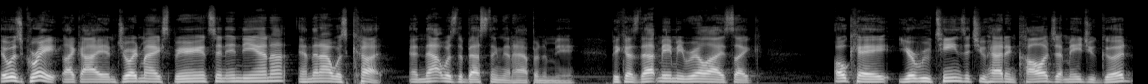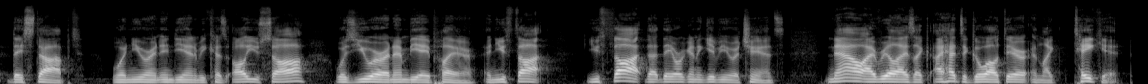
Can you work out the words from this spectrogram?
it was great. Like I enjoyed my experience in Indiana and then I was cut. And that was the best thing that happened to me because that made me realize like okay, your routines that you had in college that made you good, they stopped when you were in Indiana because all you saw was you were an NBA player and you thought you thought that they were going to give you a chance. Now I realize like I had to go out there and like take it.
